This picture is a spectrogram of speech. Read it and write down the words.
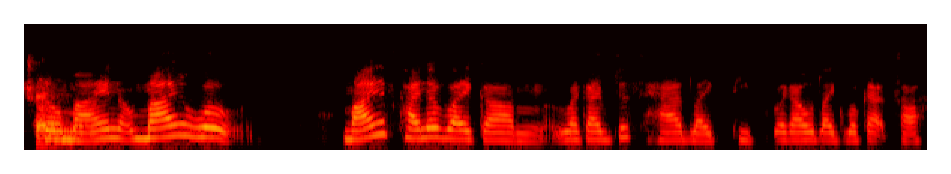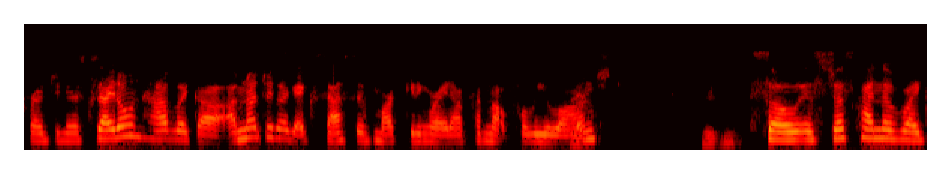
Channel so mine mine well mine is kind of like um like i've just had like people like i would like look at software engineers because i don't have like a i'm not doing like excessive marketing right now because i'm not fully launched Mm-hmm. So it's just kind of like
